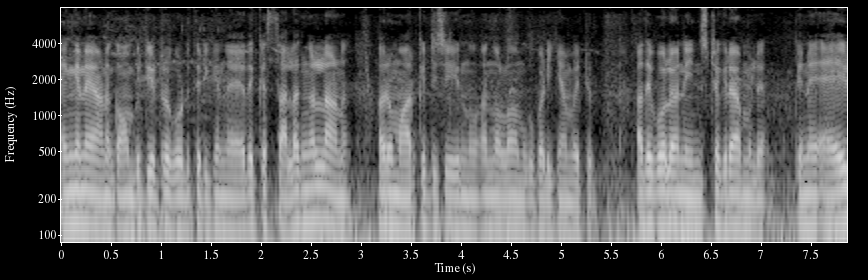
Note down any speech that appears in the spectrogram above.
എങ്ങനെയാണ് കോമ്പറ്റീറ്റർ കൊടുത്തിരിക്കുന്നത്? ഏതൊക്കെ സ്ഥലങ്ങളിലാണ് അവർ മാർക്കറ്റ് ചെയ്യുന്നു എന്നുള്ളത് നമുക്ക് പഠിക്കാൻ പറ്റും. അതേപോലെ തന്നെ ഇൻസ്റ്റഗ്രാമിൽ പിന്നെ എ ഐ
